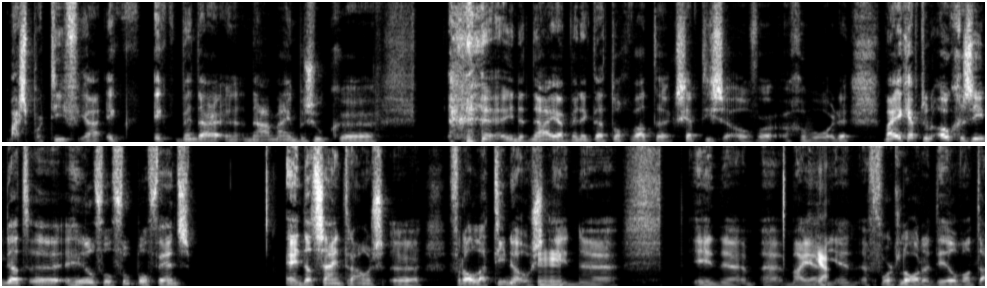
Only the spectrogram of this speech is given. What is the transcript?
Maar sportief, ja, ik, ik ben daar na mijn bezoek in het najaar ben ik daar toch wat eh, sceptisch over geworden. Maar ik heb toen ook gezien dat heel veel voetbalfans, en dat zijn trouwens eh, vooral Latino's Mhm. in, eh, in eh, Miami en Fort Lauderdale. Want de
